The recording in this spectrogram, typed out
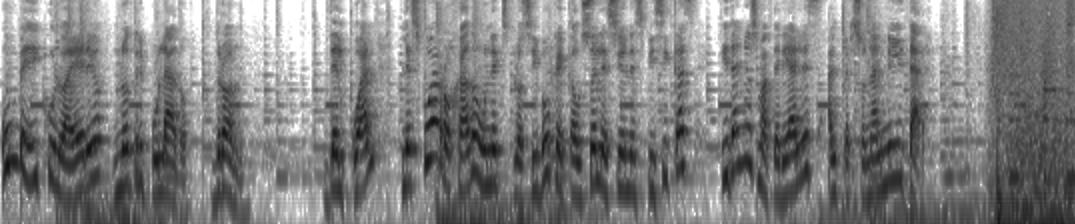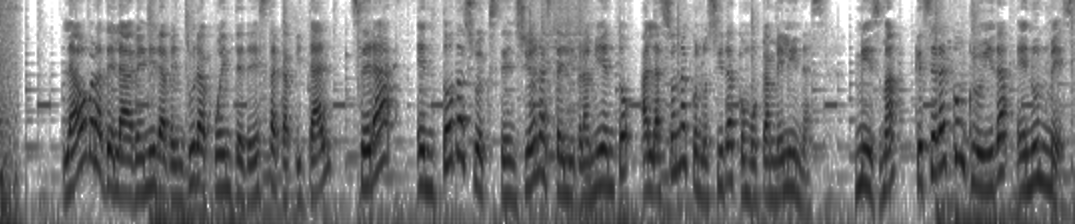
un vehículo aéreo no tripulado, dron, del cual les fue arrojado un explosivo que causó lesiones físicas y daños materiales al personal militar. La obra de la Avenida Ventura Puente de esta capital será en toda su extensión hasta el libramiento a la zona conocida como Camelinas, misma que será concluida en un mes,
